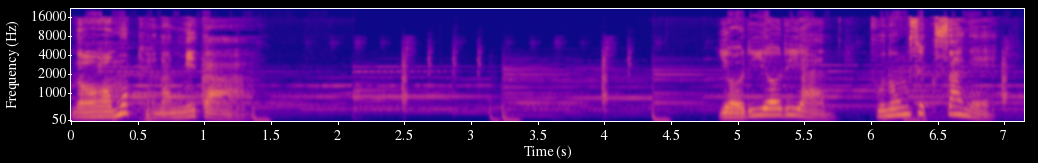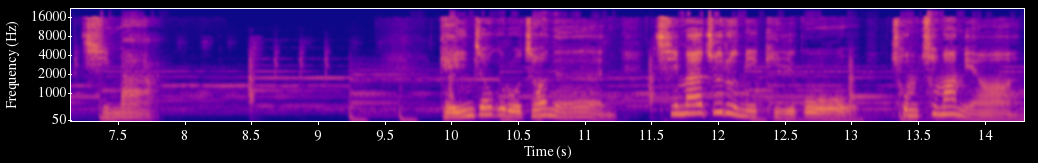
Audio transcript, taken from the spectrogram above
너무 편합니다. 여리여리한 분홍 색상의 치마. 개인적으로 저는 치마 주름이 길고 촘촘하면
